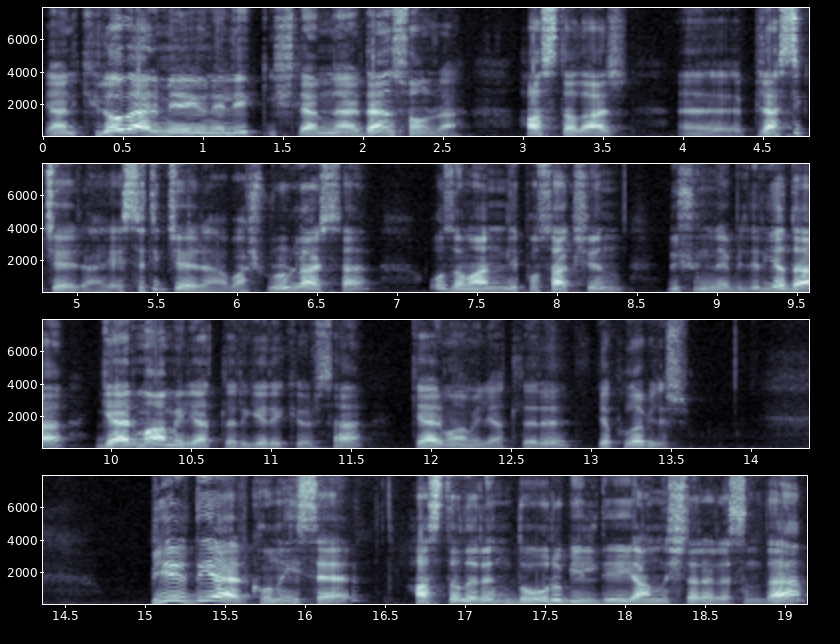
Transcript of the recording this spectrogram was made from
yani kilo vermeye yönelik işlemlerden sonra hastalar e, plastik cerrahi, estetik cerraha başvururlarsa o zaman liposuction düşünülebilir ya da germe ameliyatları gerekiyorsa germe ameliyatları yapılabilir. Bir diğer konu ise hastaların doğru bildiği yanlışlar arasında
